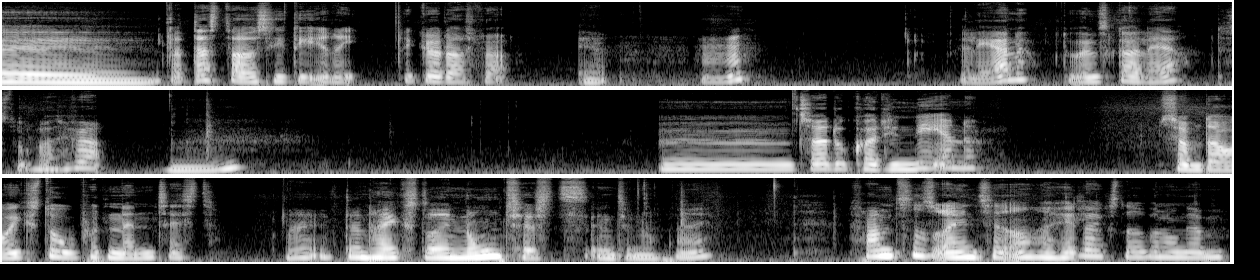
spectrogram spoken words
Øh, Og der står også idéer i. Det gjorde du også før. Ja. Mm-hmm. Lærerne. Du ønsker at lære. Det stod der også før. mm, Mm, så er du koordinerende, som der jo ikke stod på den anden test. nej, den har ikke stået i nogen tests indtil nu. Fremtidsorienteret har heller ikke stået på nogen af dem.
